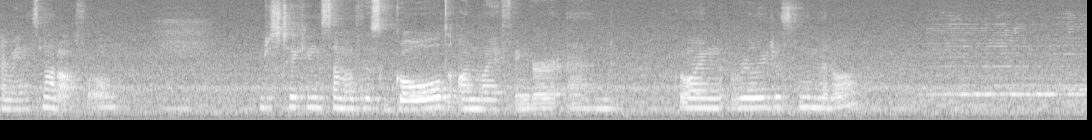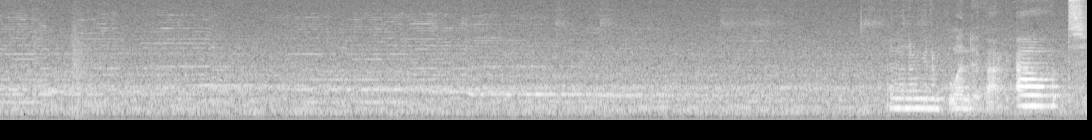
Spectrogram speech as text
I mean, it's not awful. I'm just taking some of this gold on my finger and going really just in the middle. And then I'm going to blend it back out.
